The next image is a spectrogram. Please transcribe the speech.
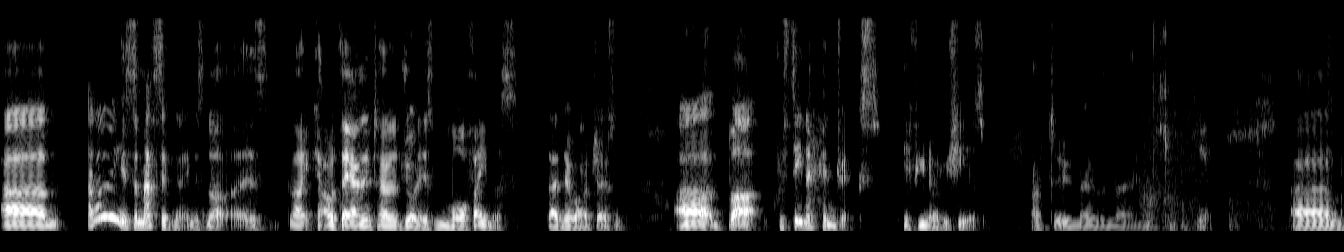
Um, I don't think it's a massive name. It's not. It's like I would say Anya Taylor Joy is more famous than who I've chosen. Uh, but Christina Hendricks, if you know who she is. I do know the name. Yeah. Um,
